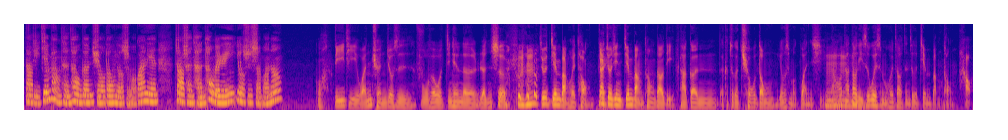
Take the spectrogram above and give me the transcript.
到底肩膀疼痛跟秋冬有什么关联？造成疼痛的原因又是什么呢？哇，第一题完全就是符合我今天的人设，嗯、就是肩膀会痛。那究竟肩膀痛到底它跟这个秋冬有什么关系？嗯、然后它到底是为什么会造成这个肩膀痛？好，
